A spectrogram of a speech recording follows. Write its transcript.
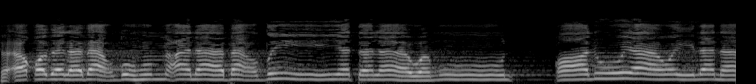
فأقبل بعضهم على بعض يتلاومون قالوا يا ويلنا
